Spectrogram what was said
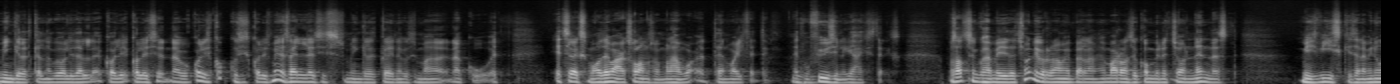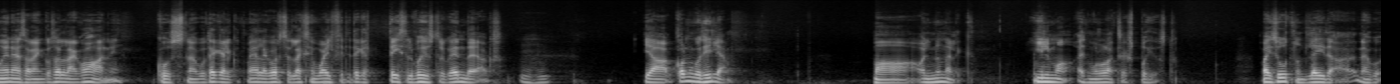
mingil hetkel nagu oli tal, kolis, kolis nagu kolis kokku, siis kolis mees välja, siis mingil hetkel oli nagu siis ma nagu, et, et selleks, et ma tema jaoks olemas olen, ma lähen teen Wildfeti, et mu mhm. füüsiline keha eksisteeriks. ma sattusin kohe meditatsiooniprogrammi peale ja ma arvan, see kombinatsioon nendest, mis viiski selle minu enesearengu selle kohani, kus nagu tegelikult ma jälle kordselt läksin Wildfeti tegelikult teistel põhjustel kui enda jaoks mm. -hmm. ja kolm kuud hiljem ma olin õnnelik, ilma et mul oleks selleks põhjust ma ei suutnud leida nagu,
